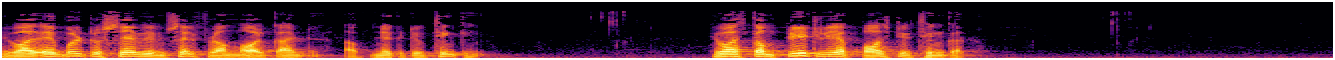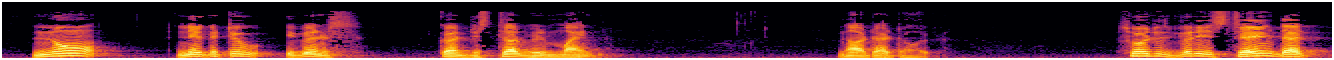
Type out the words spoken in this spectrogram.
He was able to save himself from all kind of negative thinking. He was completely a positive thinker. No negative events can disturb his mind. Not at all. So it is very strange that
